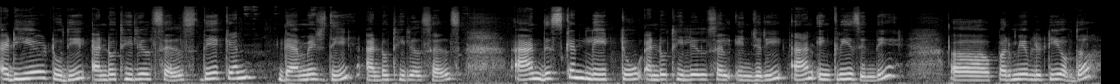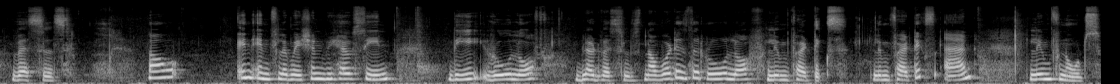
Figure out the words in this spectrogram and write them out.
adhere to the endothelial cells they can damage the endothelial cells. And this can lead to endothelial cell injury and increase in the uh, permeability of the vessels. Now in inflammation we have seen the role of blood vessels. Now what is the role of lymphatics? Lymphatics and lymph nodes.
